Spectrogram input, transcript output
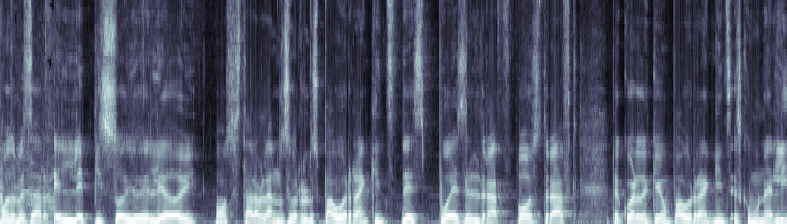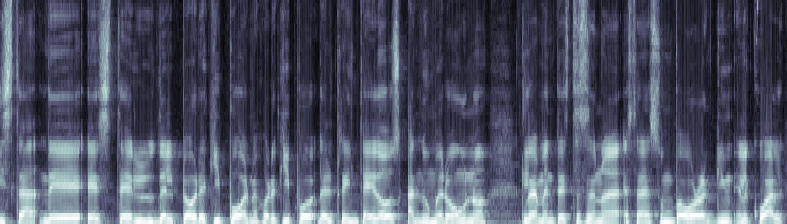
Vamos a empezar el episodio del día de hoy. Vamos a estar hablando sobre los Power Rankings después del draft, post draft. Recuerden que un Power Rankings es como una lista de este del peor equipo al mejor equipo, del 32 al número 1. Claramente esta es, una, esta es un Power Ranking el cual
